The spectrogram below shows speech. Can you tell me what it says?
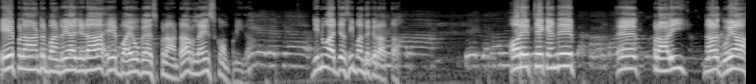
ਇਹ ਪਲਾਂਟ ਬਣ ਰਿਹਾ ਜਿਹੜਾ, ਇਹ ਬਾਇਓਗੈਸ ਪਲਾਂਟ ਆ ਰਿਲਾਇੰਸ ਕੰਪਨੀ ਦਾ। ਜਿਹਨੂੰ ਅੱਜ ਅਸੀਂ ਬੰਦ ਕਰਾਤਾ। ਔਰ ਇੱਥੇ ਕਹਿੰਦੇ ਪਰਾਲੀ ਨਾਲ ਗੋਇਆ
